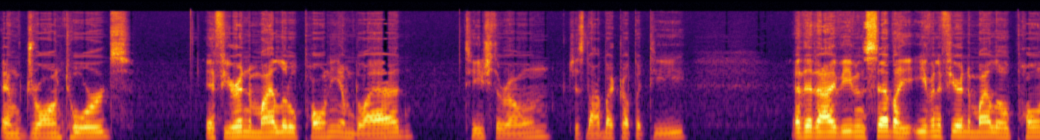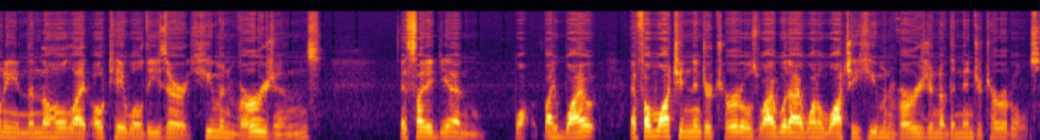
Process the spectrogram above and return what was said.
am drawn towards. If you're into My Little Pony, I'm glad. Teach their own. Just not my cup of tea. And then I've even said, like, even if you're into My Little Pony, and then the whole, like, okay, well, these are human versions. It's like, again, like, why, if I'm watching Ninja Turtles, why would I want to watch a human version of the Ninja Turtles?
